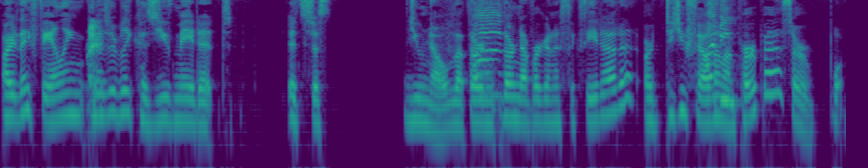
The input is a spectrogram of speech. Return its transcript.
are they failing Right? miserably because you've made it? It's just you know that they're Uh, they're never going to succeed at it, or did you fail I them on purpose, or what?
